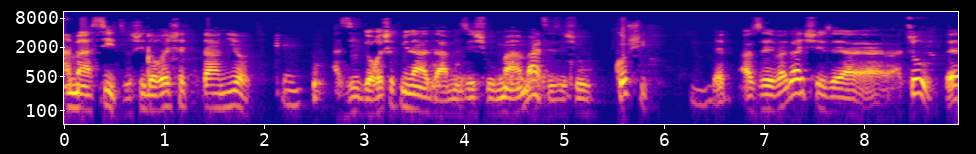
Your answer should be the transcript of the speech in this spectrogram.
המעשית, זו שדורשת תעניות. כן. אז היא דורשת מן האדם איזשהו מאמץ, איזשהו קושי. Mm-hmm. כן? אז אה, ודאי שזה עצוב, כן?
